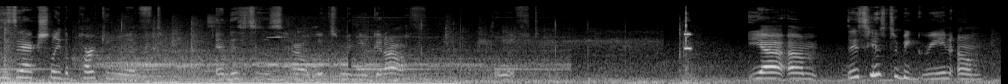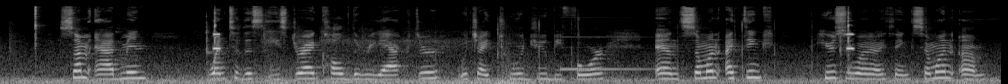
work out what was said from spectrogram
This is actually the parking lift, and this is how it looks when you get off the lift. Yeah, um, this used to be green. Um, some admin went to this Easter egg called the reactor, which I toured you before, and someone, I think, here's what I think. Someone, um,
